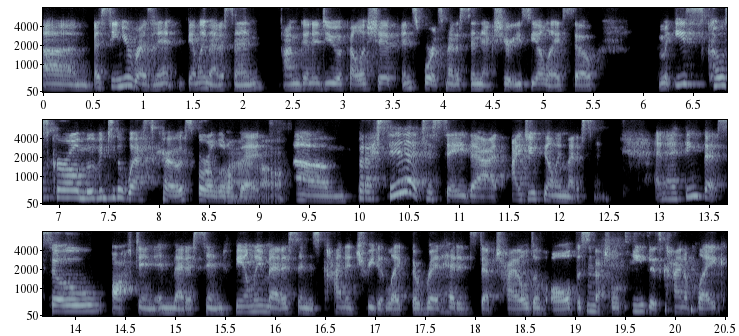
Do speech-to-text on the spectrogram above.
um, a senior resident family medicine. I'm going to do a fellowship in sports medicine next year at UCLA. So I'm an East Coast girl moving to the West Coast for a little wow. bit. Um, but I say that to say that I do family medicine. And I think that so often in medicine, family medicine is kind of treated like the redheaded stepchild of all the mm. specialties. it's kind of like,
